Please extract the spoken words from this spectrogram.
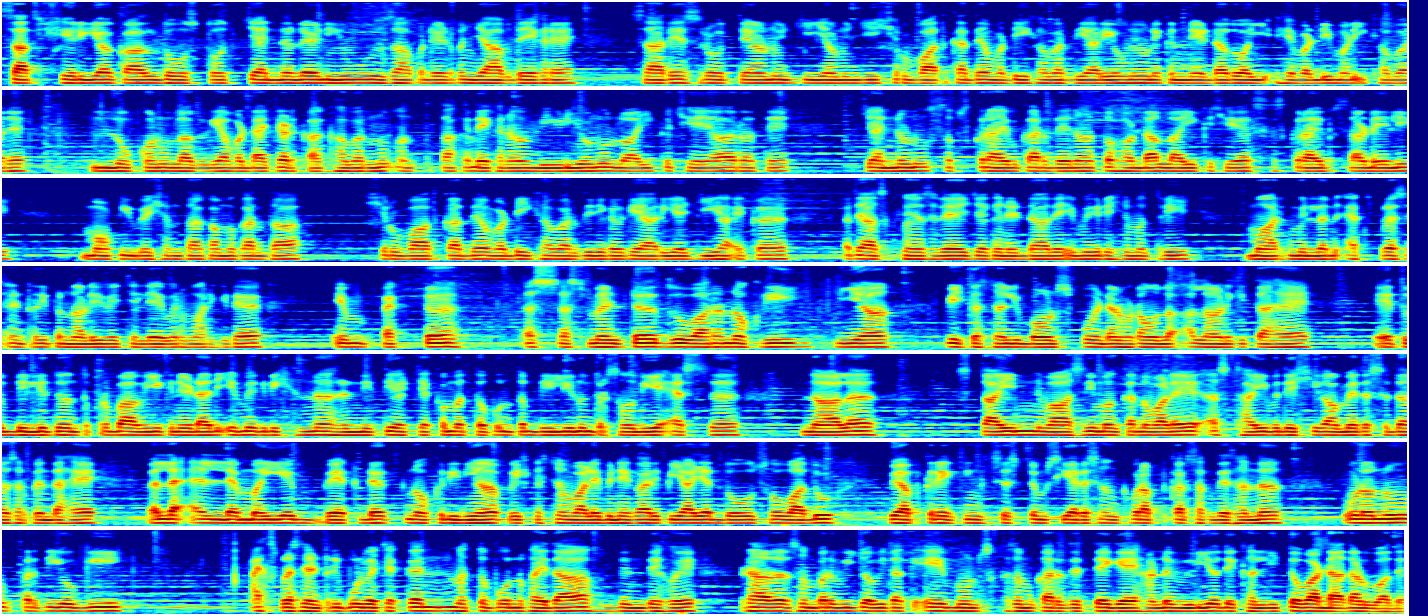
ਸਤਿ ਸ਼੍ਰੀ ਅਕਾਲ ਦੋਸਤੋ channel news update Punjab ਦੇਖ ਰਹੇ ਸਾਰੇ ਸਰੋਤਿਆਂ ਨੂੰ ਜੀ ਆਇਆਂ ਜੀ ਸ਼ੁਰੂਆਤ ਕਰਦੇ ਹਾਂ ਵੱਡੀ ਖਬਰ ਦੀ ਆ ਰਹੀ ਹੈ। ਹੁਣੇ ਹੁਣੇ ਕੈਨੇਡਾ ਤੋਂ ਆਈ ਇਹ ਵੱਡੀ ਮਾੜੀ ਖਬਰ। ਹੈ ਲੋਕਾਂ ਨੂੰ ਲੱਗ ਗਿਆ ਵੱਡਾ ਝਟਕਾ। ਖਬਰ ਨੂੰ ਅੰਤ ਤੱਕ ਦੇਖਣਾ ਵੀਡੀਓ ਨੂੰ ਲਾਈਕ ਸ਼ੇਅਰ ਅਤੇ ਚੈਨਲ ਨੂੰ ਸਬਸਕ੍ਰਾਈਬ ਕਰ ਦੇਣਾ। ਤੁਹਾਡਾ ਲਾਈਕ ਸ਼ੇਅਰ ਸਬਸਕ੍ਰਾਈਬ ਸਾਡੇ ਲਈ ਮੋਟੀਵੇਸ਼ਨ ਦਾ ਕੰਮ ਕਰਦਾ। ਸ਼ੁਰੂਆਤ ਕਰਦੇ ਹਾਂ। ਵੱਡੀ ਖਬਰ ਦੀ ਨਿਕਲ ਕੇ ਆ ਰਹੀ ਹੈ। ਜੀ ਹਾਂ, ਇੱਕ ਇਤਿਹਾਸਕ ਫੈਸਲੇ 'ਚ ਕੈਨੇਡਾ ਦੇ ਇਮੀਗ੍ਰੇਸ਼ਨ ਮੰਤਰੀ ਮਾਰਕ ਮਿਲਨ ਐਕਸਪ੍ਰੈਸ ਐਂਟਰੀ ਪ੍ਰਣਾਲੀ ਵਿੱਚ ਲੇਬਰ ਮਾਰਕੀਟ ਇੰਪੈਕਟ ਅਸੈਸਮੈਂਟ ਦੁਆਰਾ ਨੌਕਰੀ ਦੀਆਂ ਪੇਸ਼ਕਸ਼ਾਂ ਲਈ ਬੌਂਡਸ ਪੁਆਇੰਟਾਂ ਨੂੰ ਹਟਾਉਣ ਦਾ ਐਲਾਨ ਕੀਤਾ ਹੈ। ਇਹ ਤਬਦੀਲੀ ਤੁਰੰਤ ਪ੍ਰਭਾਵੀ ਕੈਨੇਡਾ ਦੀ ਇਮੀਗ੍ਰੇਸ਼ਨ ਰਣਨੀਤੀ ਵਿੱਚ ਇੱਕ ਮਹੱਤਵਪੂਰਨ ਤਬਦੀਲੀ ਨੂੰ ਦਰਸਾਉਂਦੀ ਹੈ। ਇਸ ਨਾਲ ਸਥਾਈ ਨਿਵਾਸ ਦੀ ਮੰਗ ਕਰਨ ਵਾਲੇ ਅਸਥਾਈ ਵਿਦੇਸ਼ੀ ਕਾਮਿਆਂ ਤੇ ਸਿੱਧਾ ਅਸਰ ਪੈਂਦਾ ਹੈ। ਪਹਿਲਾਂ ਐਲਐਮਆਈਏ ਬੈਕਡ ਨੌਕਰੀ ਦੀਆਂ ਪੇਸ਼ਕਸ਼ਾਂ ਵਾਲੇ ਬਿਨੇਕਾਰੀ 50 ਜਾਂ 200 ਵਾਧੂ ਵਿਆਪਕ ਰੈਂਕਿੰਗ ਸਿਸਟਮ ਸੀਆਰਐਸ ਅੰਕ ਪ੍ਰਾਪਤ ਕਰ ਸਕਦੇ ਸਨ। ਉਹਨਾਂ ਨੂੰ ਪ੍ਰਤੀਯੋਗੀ ਐਕਸਪ੍ਰੈਸ ਐਂਟਰੀ ਪੂਲ ਵਿੱਚ ਇੱਕ ਮਹੱਤਵਪੂਰਨ ਫਾਇਦਾ ਦਿੰਦੇ ਹੋਏ 18 ਦਸੰਬਰ 2024 ਤੱਕ ਇਹ ਬੋਨਸ ਖਤਮ ਕਰ ਦਿੱਤੇ ਗਏ ਹਨ। ਵੀਡੀਓ ਦੇਖਣ ਲਈ ਤੁਹਾਡਾ ਧੰਨਵਾਦ।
